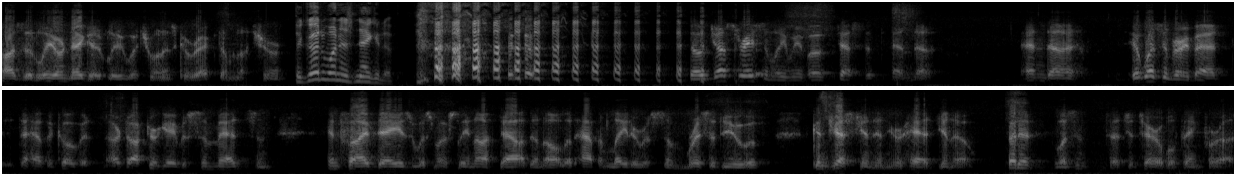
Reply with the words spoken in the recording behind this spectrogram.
positively or negatively. Which one is correct? I'm not sure. The good one is negative. so just recently, we both tested, and uh, and uh, it wasn't very bad to have the COVID. Our doctor gave us some meds, and in five days, it was mostly knocked out, and all that happened later was some residue of congestion in your head, you know. But it wasn't such a terrible thing for us.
